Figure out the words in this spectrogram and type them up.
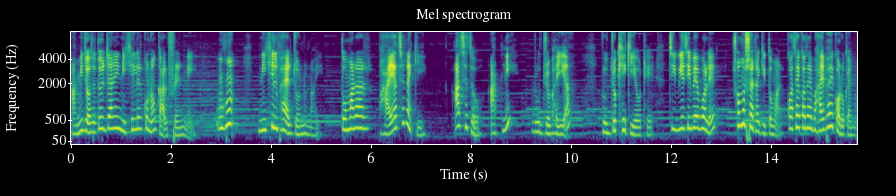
আমি যতদূর জানি নিখিলের কোনো গার্লফ্রেন্ড নেই। হুম নিখিল ভাইয়ের জন্য নয়। তোমার আর ভাই আছে নাকি? আছে তো। আপনি? রুদ্র ভাইয়া? রুদ্র খেকিয়ে ওঠে। চিবিয়ে চিবিয়ে বলে, সমস্যাটা কি তোমার? কথায় কথায় ভাই ভাই করো কেন?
